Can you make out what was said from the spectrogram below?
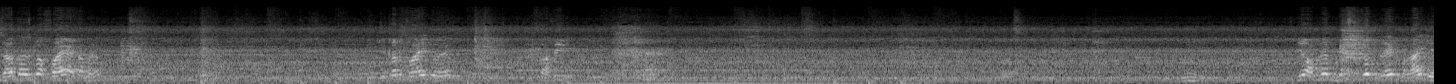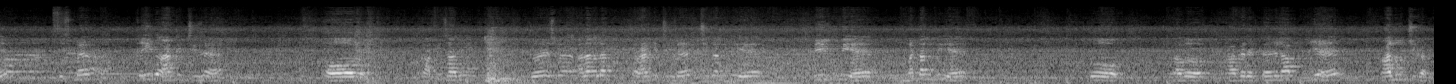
ज़्यादा इसका फ्राई आइटम है। चिकन फ्राई जो है, काफ़ी ये हमने मिक्स जो प्लेट बनाई है, इसमें कई तरह की चीज़ें हैं और काफ़ी सारी जो है इसमें अलग अलग तरह की चीज़ें हैं। चिकन भी है बीफ भी है मटन भी है। तो अब आगे देखते हैं जनाब ये है आलू चिकन।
